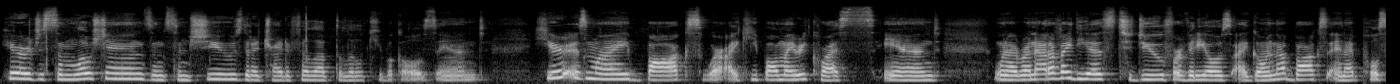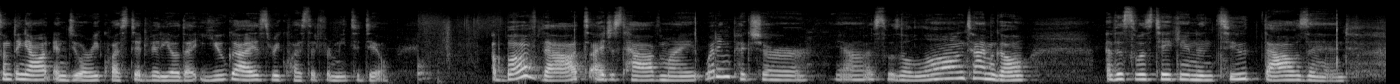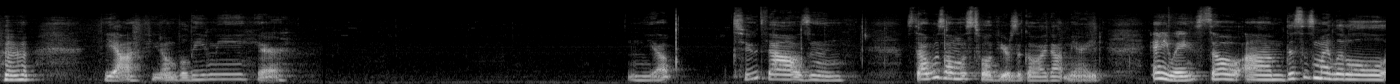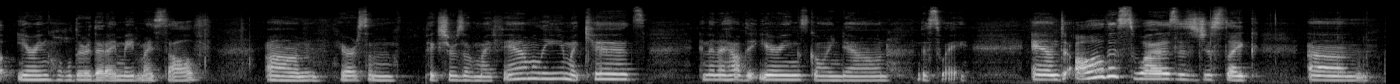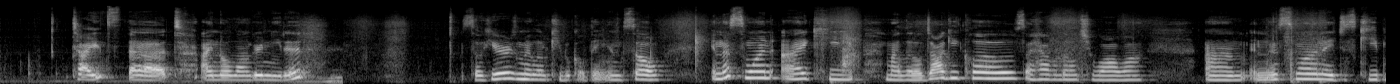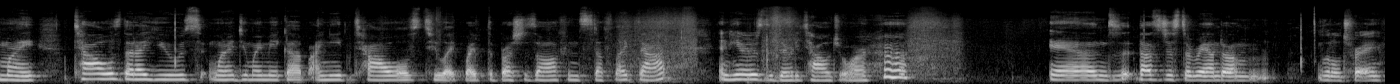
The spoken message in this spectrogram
Here are just some lotions and some shoes that I try to fill up the little cubicles. And here is my box where I keep all my requests. And when I run out of ideas to do for videos, I go in that box and I pull something out and do a requested video that you guys requested for me to do. Above that, I just have my wedding picture yeah, this was a long time ago. This was taken in 2000. yeah, if you don't believe me, here. Yep, 2000. So that was almost 12 years ago I got married. Anyway, so um, this is my little earring holder that I made myself. Um, here are some pictures of my family, my kids, and then I have the earrings going down this way. And all this was is just like um, tights that I no longer needed. So here's my little cubicle thing. And so in this one, I keep my little doggy clothes. I have a little chihuahua. Um, in this one, I just keep my towels that I use when I do my makeup. I need towels to like wipe the brushes off and stuff like that. And here's the dirty towel drawer. and that's just a random little tray.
